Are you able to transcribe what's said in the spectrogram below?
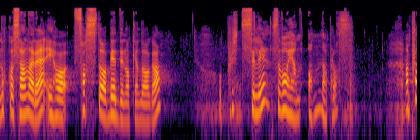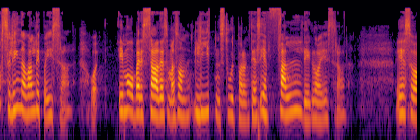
noe senere. Jeg har fasta og bedt i noen dager. Og plutselig så var jeg en annen plass. En plass som ligna veldig på Israel. Og jeg må bare si det som en sånn liten, stor parentes. Jeg er veldig glad i Israel. Jeg er så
